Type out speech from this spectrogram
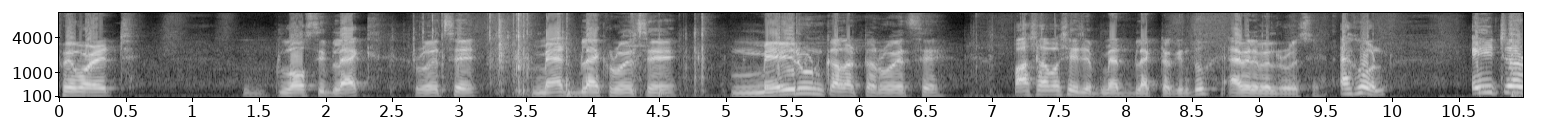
ফেভারেট গ্লসি ব্ল্যাক রয়েছে ম্যাট ব্ল্যাক রয়েছে মেরুন কালারটা রয়েছে, পাশাপাশি যে ম্যাট ব্ল্যাকটা কিন্তু অ্যাভেলেবেল রয়েছে। এখন, এইটার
